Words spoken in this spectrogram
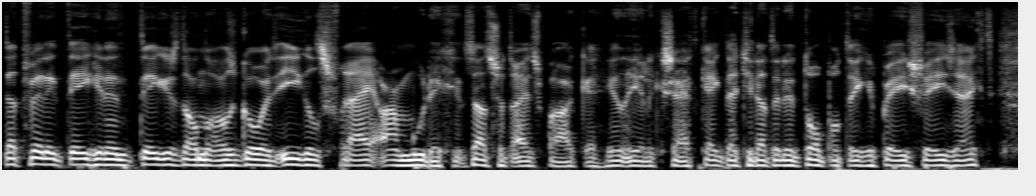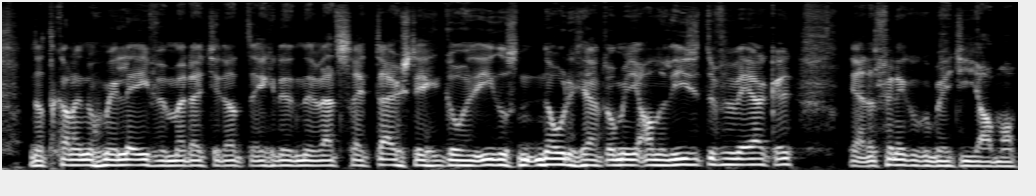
Dat vind ik tegen een tegenstander als Go Ahead Eagles vrij armoedig. Dat soort uitspraken, heel eerlijk gezegd. Kijk, dat je dat in een topper tegen PSV zegt, dat kan ik nog mee leven. Maar dat je dat tegen een wedstrijd thuis tegen Go Ahead Eagles nodig hebt om in je analyse te verwerken. Ja, dat vind ik ook een beetje jammer.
